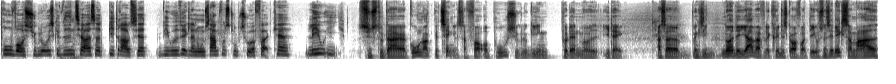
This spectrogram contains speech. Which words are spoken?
bruge vores psykologiske viden til også at bidrage til, at vi udvikler nogle samfundsstrukturer, folk kan leve i. Synes du, der er gode nok betingelser for at bruge psykologien på den måde i dag? Altså, man kan sige, noget af det, jeg i hvert fald er kritisk overfor, det er jo sådan set ikke så meget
